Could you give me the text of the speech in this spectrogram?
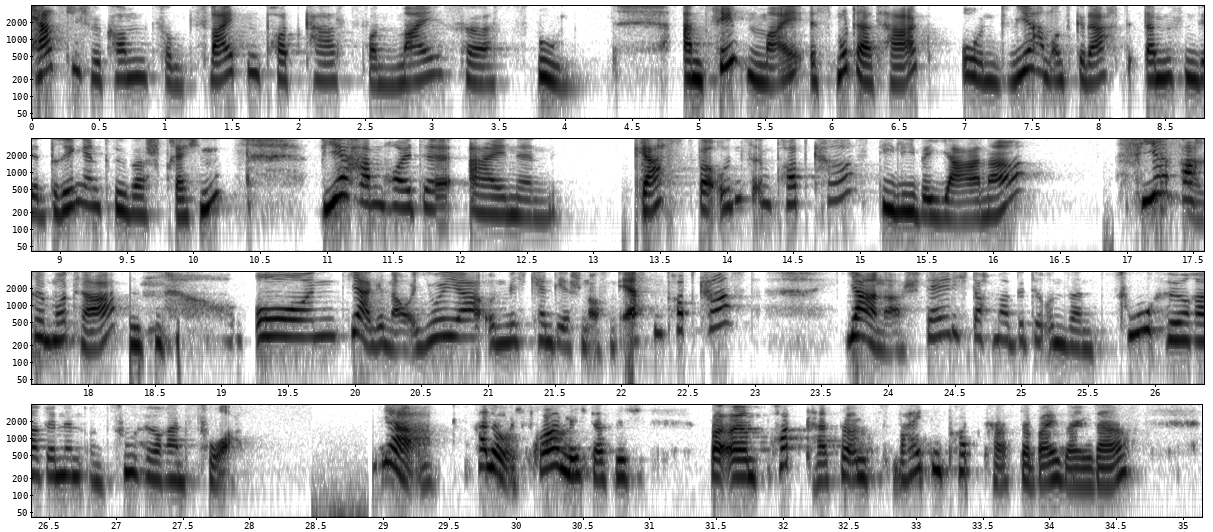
Herzlich willkommen zum zweiten Podcast von My First Spoon. Am 10. Mai ist Muttertag und wir haben uns gedacht, da müssen wir dringend drüber sprechen. Wir haben heute einen Gast bei uns im Podcast, die liebe Jana, vierfache Mutter. Und ja, genau, Julia und mich kennt ihr schon aus dem ersten Podcast. Jana, stell dich doch mal bitte unseren Zuhörerinnen und Zuhörern vor. Ja, hallo, ich freue mich, dass ich bei eurem Podcast, bei eurem zweiten Podcast dabei sein darf.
